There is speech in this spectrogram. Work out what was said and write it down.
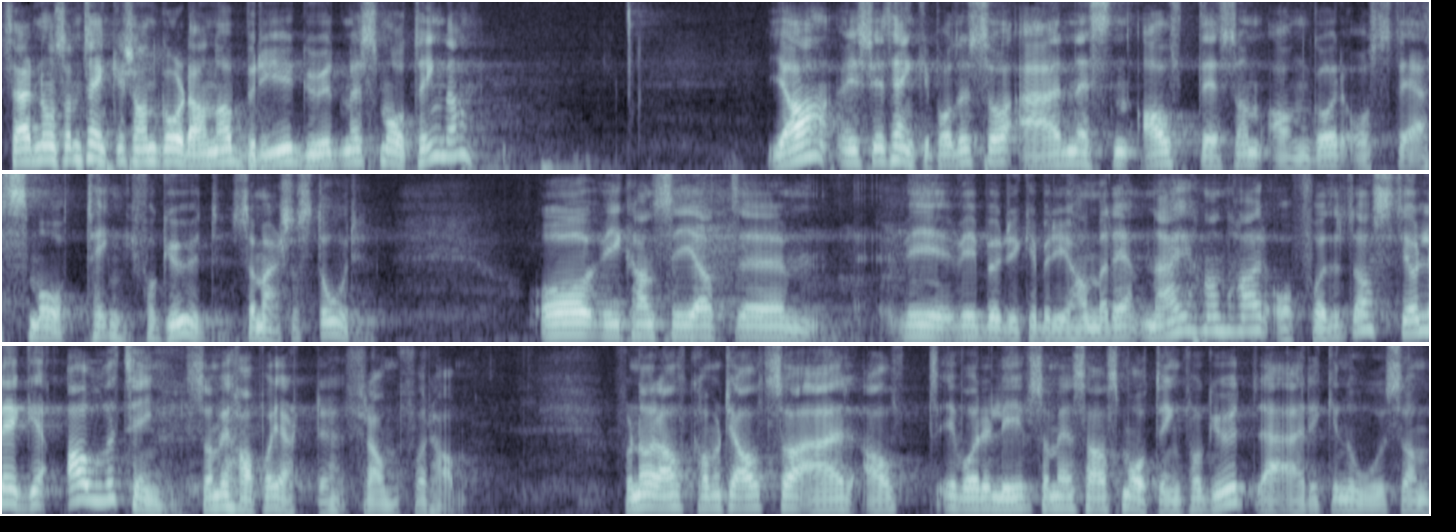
Så er det noen som tenker sånn Går det an å bry Gud med småting, da? Ja, hvis vi tenker på det, så er nesten alt det som angår oss, det er småting for Gud, som er så stor. Og vi kan si at eh, vi, vi, burde ikke bry han med det. Nei, han har oppfordret oss til å legge alle ting som vi har på hjertet, framfor ham. For når alt kommer til alt, så er alt i våre liv, som jeg sa, småting for Gud. Det er ikke noe som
